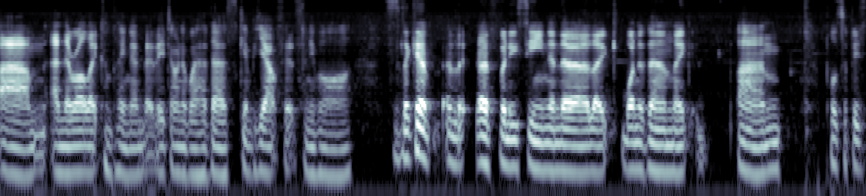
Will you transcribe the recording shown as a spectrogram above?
um, and they're all like complaining that they don't know wear their skimpy outfits anymore. So it's like a, a, a funny scene, and they're like one of them like um, pulls up his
